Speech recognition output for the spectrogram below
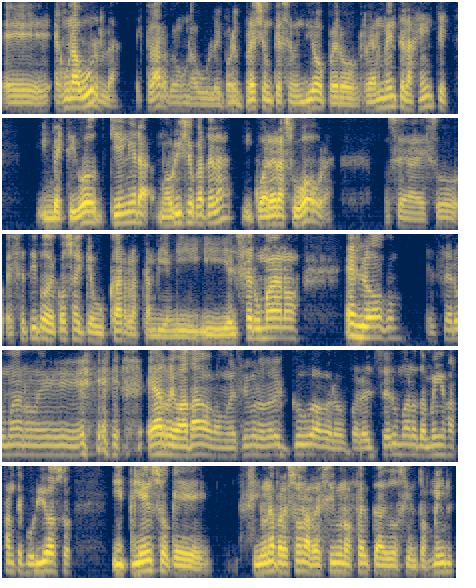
es una burla, claro que es una burla, y por el precio en que se vendió, pero realmente la gente investigó quién era Mauricio Catalá y cuál era su obra. O sea, eso, ese tipo de cosas hay que buscarlas también. Y, el ser humano es loco, el ser humano es, arrebatado, como decimos nosotros en Cuba, pero, el ser humano también es bastante curioso. Y pienso que si una persona recibe una oferta de 200 mil,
